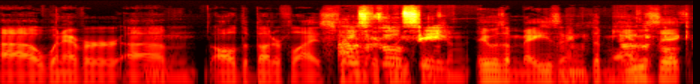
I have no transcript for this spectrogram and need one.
uh, whenever um all the butterflies stormed the cool police scene. station, it was amazing. The That was a cool music,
